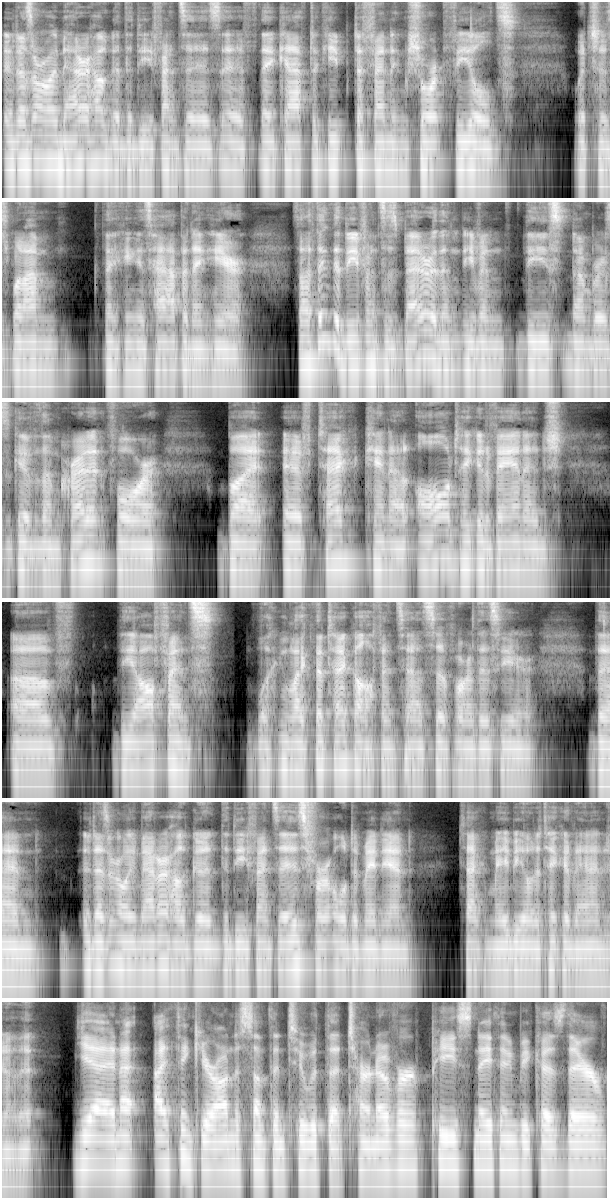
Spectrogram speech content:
it doesn't really matter how good the defense is if they have to keep defending short fields, which is what I'm thinking is happening here. So I think the defense is better than even these numbers give them credit for. But if Tech can at all take advantage of the offense looking like the Tech offense has so far this year, then it doesn't really matter how good the defense is for Old Dominion. Tech may be able to take advantage of it. Yeah, and I, I think you're onto something too with the turnover piece, Nathan, because they're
